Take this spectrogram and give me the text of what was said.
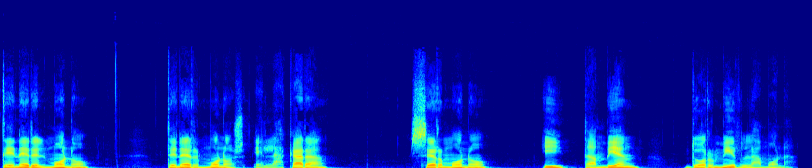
tener el mono, tener monos en la cara, ser mono y también dormir la mona.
